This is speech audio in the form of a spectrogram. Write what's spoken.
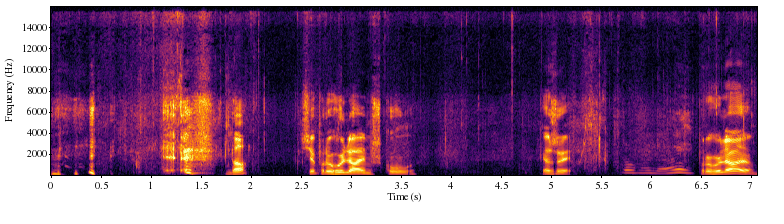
да? Ще прогуляємо школу. Кажи, Прогуляй. прогуляємо?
